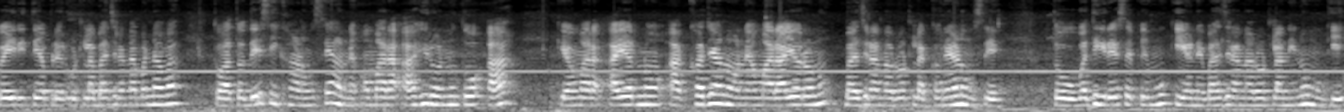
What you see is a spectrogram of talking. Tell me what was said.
કઈ રીતે આપણે રોટલા બાજરાના બનાવવા. તો આ તો દેશી ખાણું છે અને અમારા આહીરોનું તો આ, કે અમારા આયરનો, આ ખજાનો અને અમારા આયરોનું બાજરાના રોટલા ઘરેણું છે. તો બધી રેસીપી મૂકી અને બાજરાના રોટલાની ન મૂકી,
